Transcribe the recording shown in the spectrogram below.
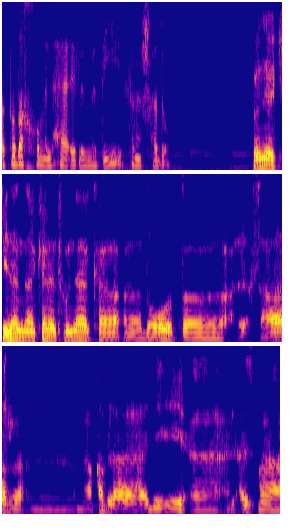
للتضخم الهائل الذي سنشهده؟ يعني أكيد أن كانت هناك آه، ضغوط على الأسعار ما قبل هذه آه، الأزمة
